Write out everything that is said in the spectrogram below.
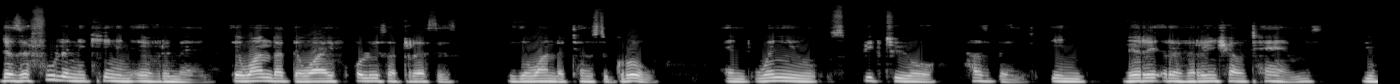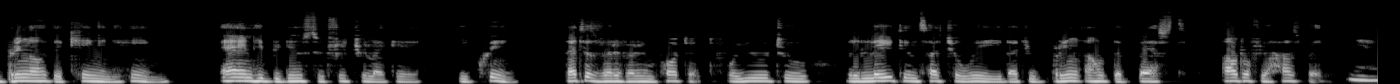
there's a fool and a king in every man the one that the wife always addresses is the one that tends to grow and when you speak to your husband in very reverential terms you bring out the king in him and he begins to treat you like a, a queen that is very very important for you to relate in such a way that you bring out the best out of your husband Yeah.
